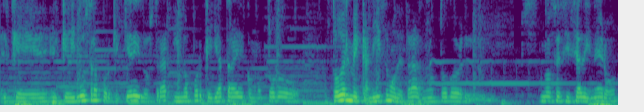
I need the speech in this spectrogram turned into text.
El que, el que ilustra porque quiere ilustrar y no porque ya trae como todo, todo el mecanismo detrás, ¿no? Todo el. Pues, no sé si sea dinero,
